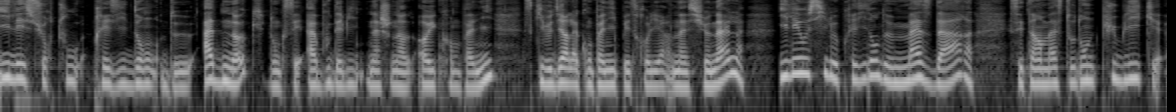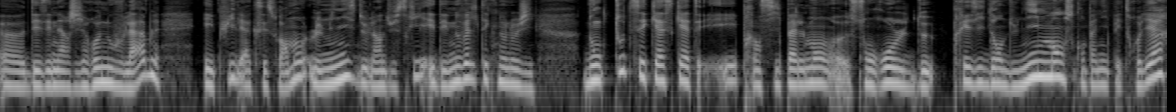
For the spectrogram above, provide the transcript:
il est surtout président de ADNOC, donc c'est Abu Dhabi National Oil Company, ce qui veut dire la compagnie pétrolière nationale. Il est aussi le président de Masdar, c'est un mastodonte public euh, des énergies renouvelables, et puis il est accessoirement le ministre de l'Industrie et des Nouvelles Technologies. Donc toutes ces casquettes et principalement euh, son rôle de président d'une immense compagnie pétrolière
